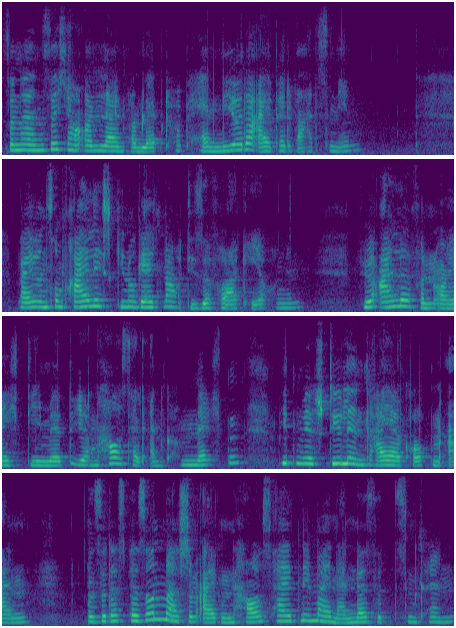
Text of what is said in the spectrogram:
sondern sicher online vom Laptop, Handy oder iPad wahrzunehmen. Bei unserem Freilichtkino gelten auch diese Vorkehrungen. Für alle von euch, die mit ihrem Haushalt ankommen möchten, bieten wir Stühle in Dreiergruppen an, sodass Personen aus dem eigenen Haushalt nebeneinander sitzen können.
